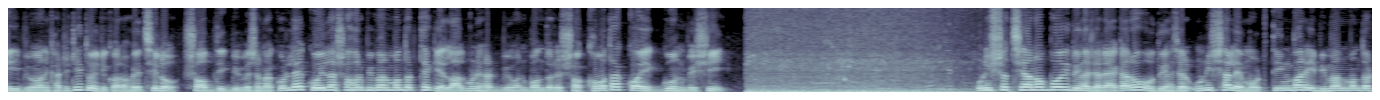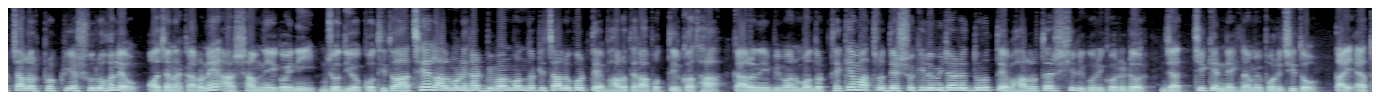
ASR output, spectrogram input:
এই বিমান ঘাঁটিটি তৈরি করা হয়েছিল। সব দিক বিবেচনা করলে কৈলা শহর বিমানবন্দর থেকে লালমনিরহাট বিমানবন্দরের সক্ষমতা কয়েক গুণ বেশি। উনিশশো ছিয়ানব্বই, দুই ও দুই হাজার উনিশ সালে মোট তিনবার এই বিমানবন্দর চালুর প্রক্রিয়া শুরু হলেও অজানা কারণে আর সামনে এগোয়নি। যদিও কথিত আছে, লালমনিরহাট বিমানবন্দরটি চালু করতে ভারতের আপত্তির কথা, কারণ এই বিমানবন্দর থেকে মাত্র দেড়শো কিলোমিটারের দূরত্বে ভারতের শিলিগুড়ি করিডোর, যা চিকেন নেক নামে পরিচিত। তাই এত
